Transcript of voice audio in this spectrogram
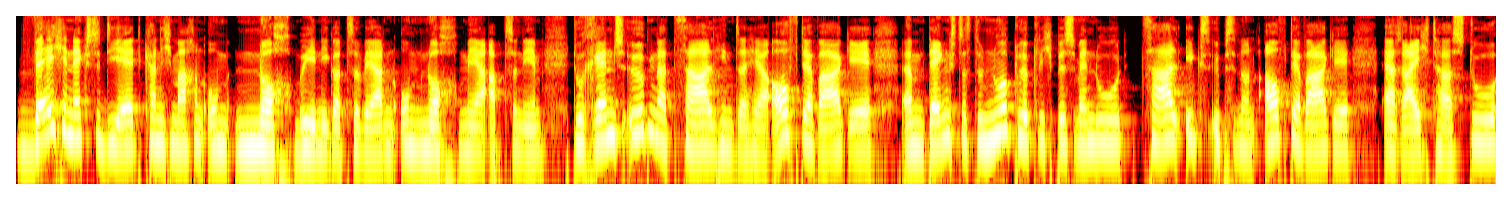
Welche nächste Diät kann ich machen, um noch weniger zu werden, um noch mehr abzunehmen? Du rennst irgendeiner Zahl hinterher auf der Waage, ähm, denkst, dass du nur glücklich bist, wenn du Zahl XY auf der Waage erreicht hast. Du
